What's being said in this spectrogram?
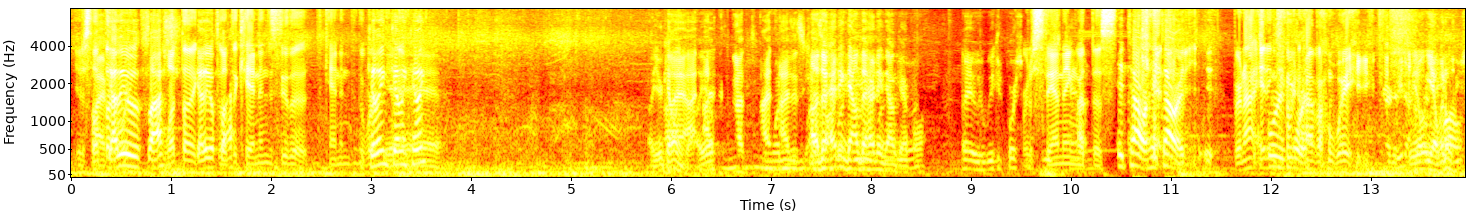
You just let, Alright, the, Galio flash, let the Galio let the cannons do the cannon do the work. Killing, killing, Yeah, killing. yeah, yeah. Oh, you're killing I, I, Galio? I, I, I, One- Isaac's Oh, they're heading down, they're heading down, one- careful. Wait, we can force. We're we just can standing with this. Hit tower, hit tower. cannon. It- We're not it's hitting. We forward, don't have a wave. We don't, yeah, we don't,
